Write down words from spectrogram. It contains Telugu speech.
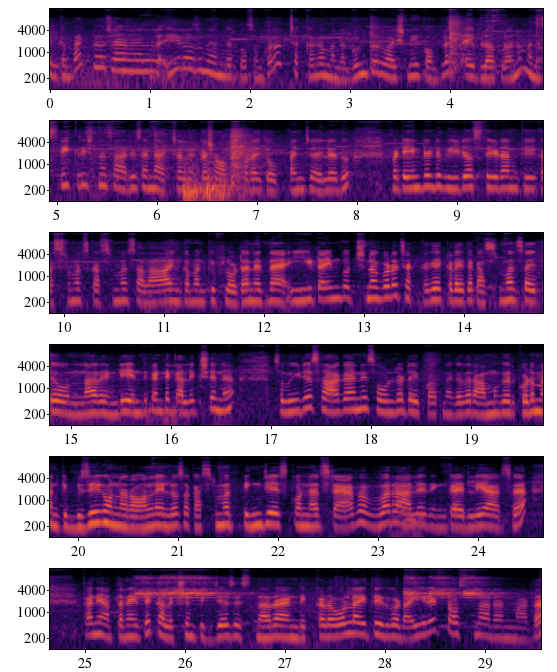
Welcome back to channel. ఈ రోజు మీ అందరి కోసం కూడా చక్కగా మన గుంటూరు వైష్ణవి కాంప్లెక్స్ ఏ బ్లాక్లోనూ మన శ్రీకృష్ణ సారీస్ అండ్ యాక్చువల్గా ఇంకా షాప్స్ కూడా అయితే ఓపెన్ చేయలేదు. బట్ ఏంటంటే వీడియోస్ తీయడానికి కస్టమర్స్ కస్టమర్స్ అలా ఇంకా మనకి ఫ్లోట్ అనేది ఈ టైంకి వచ్చినా కూడా చక్కగా ఇక్కడైతే కస్టమర్స్ అయితే ఉన్నారండి. ఎందుకంటే కలెక్షన్ సో వీడియోస్ రాగానే సోల్డ్ అవుట్ అయిపోతున్నాయి కదా. రాము గారు కూడా మనకి బిజీగా ఉన్నారు ఆన్లైన్లో సో కస్టమర్ పింక్ చేసుకున్నారు. స్టాఫ్ ఎవ్వరు రాలేదు ఇంకా ఎర్లీ అవర్స్ కానీ అతనైతే కలెక్షన్ పిక్ చేసి ఇస్తున్నారు అండ్ ఇక్కడ వాళ్ళు అయితే ఇదిగో డైరెక్ట్ వస్తున్నారు అనమాట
